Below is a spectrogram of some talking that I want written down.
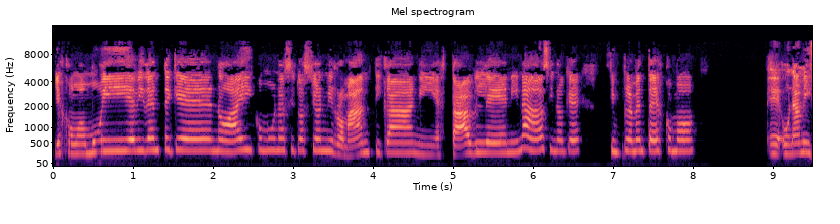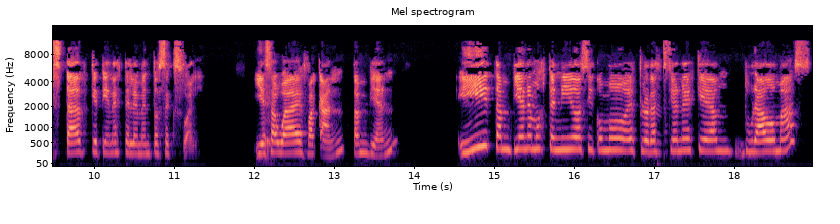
Y es como muy evidente que no hay como una situación ni romántica, ni estable, ni nada, sino que simplemente es como eh, una amistad que tiene este elemento sexual. Y esa weá es bacán también. Y también hemos tenido así como exploraciones que han durado más,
